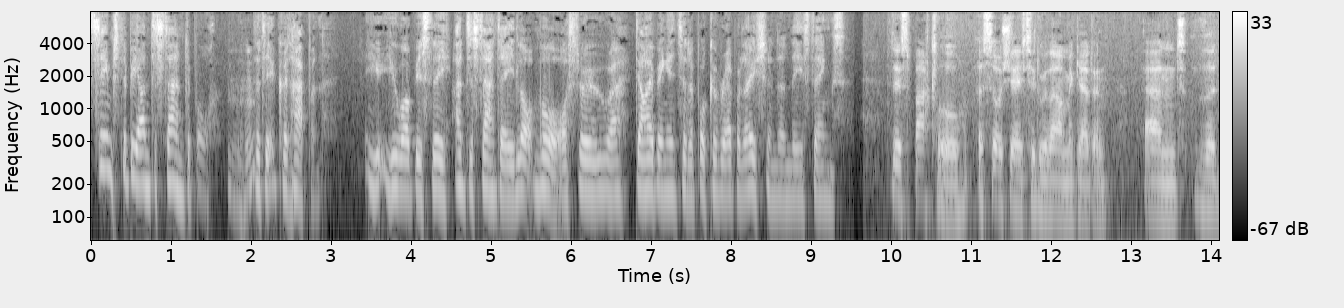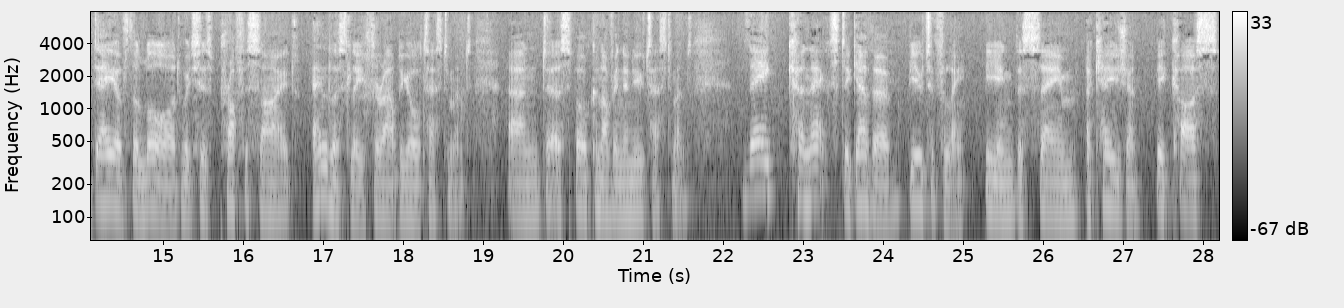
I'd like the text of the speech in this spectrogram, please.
seems to be understandable mm-hmm. that it could happen. You, you, obviously understand a lot more through uh, diving into the book of Revelation and these things. This battle associated with Armageddon and the day of the Lord, which is prophesied endlessly throughout the Old Testament and uh, spoken of in the New Testament, they connect together beautifully being the same occasion because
